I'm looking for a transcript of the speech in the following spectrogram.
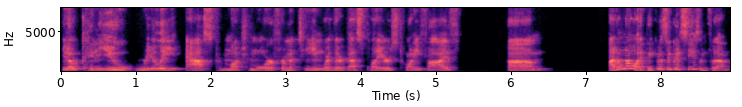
you know, can you really ask much more from a team where their best player is 25? Um, I don't know. I think it was a good season for them.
